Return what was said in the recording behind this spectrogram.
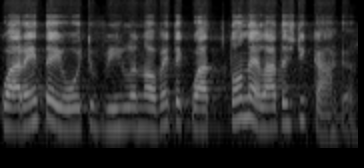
48,94 toneladas de carga.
